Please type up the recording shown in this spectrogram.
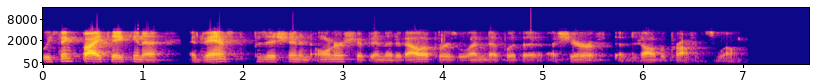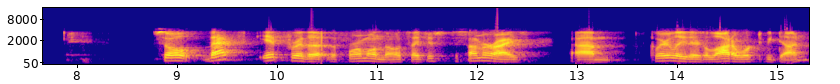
we think by taking a advanced position and ownership in the developers will end up with a, a share of, of, developer profits as well. So that's it for the, the formal notes. I just to summarize, um, clearly there's a lot of work to be done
